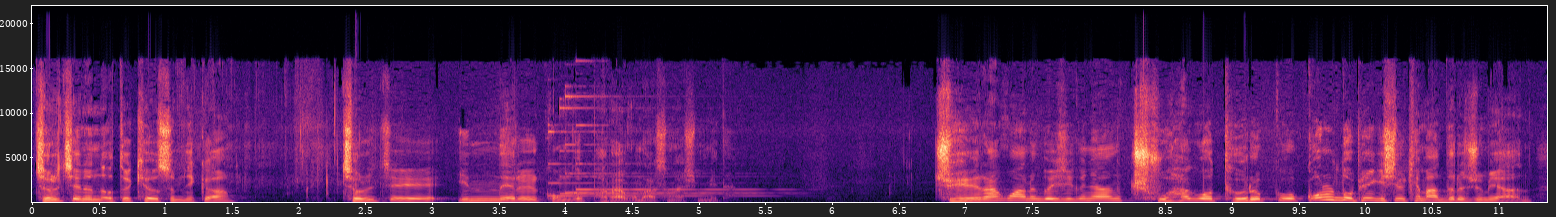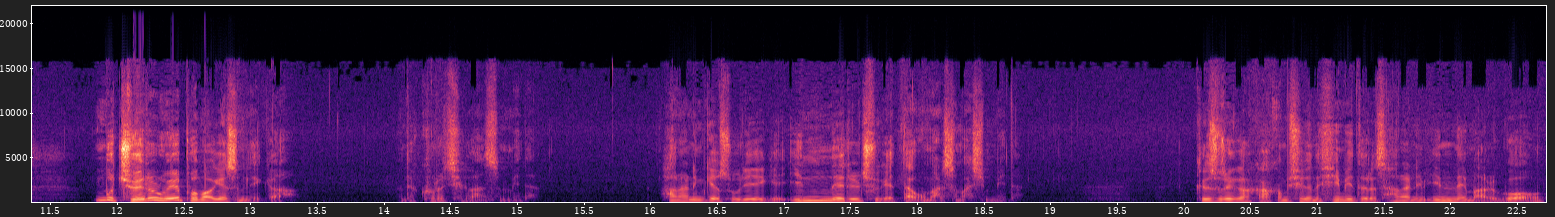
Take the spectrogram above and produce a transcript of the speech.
절제는 어떻게 얻습니까? 절제의 인내를 공급하라고 말씀하십니다. 죄라고 하는 것이 그냥 추하고 더럽고 꼴도 배기 싫게 만들어주면 뭐 죄를 왜 범하겠습니까? 근데 그렇지가 않습니다. 하나님께서 우리에게 인내를 주겠다고 말씀하십니다. 그래서 우리가 가끔씩 은 힘이 들어서 하나님 인내 말고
